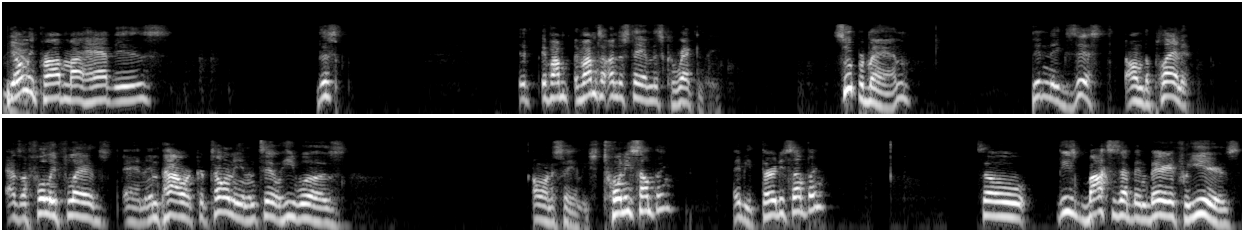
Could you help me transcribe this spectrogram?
The Yeah. only problem I have is this. If, if I'm if I'm to understand this correctly, Superman didn't exist on the planet as a fully fledged and empowered Kryptonian until he was, I want to say at least 20 something, maybe 30 something. So these boxes have been buried for years.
